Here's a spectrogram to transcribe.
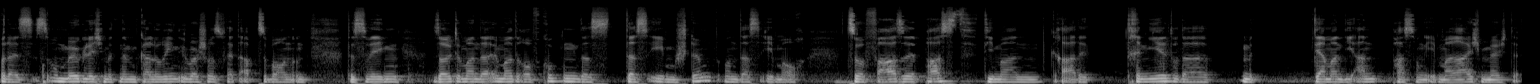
oder es ist unmöglich mit einem Kalorienüberschuss Fett abzubauen und deswegen sollte man da immer drauf gucken, dass das eben stimmt und das eben auch zur Phase passt, die man gerade trainiert oder mit der man die Anpassung eben erreichen möchte.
